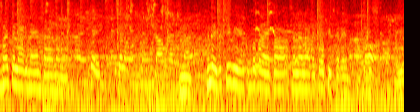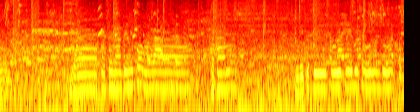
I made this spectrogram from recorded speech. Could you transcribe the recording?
Babae talaki na yan sa ano, no? Hmm. Hindi, ibig sabihin, kung babae, para sa lalaki, 450 rin ang price. Ayun. Mga personado niyo po, mga kasama. Nandito si Kuya Freddy sa Unang Duhat. Pag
